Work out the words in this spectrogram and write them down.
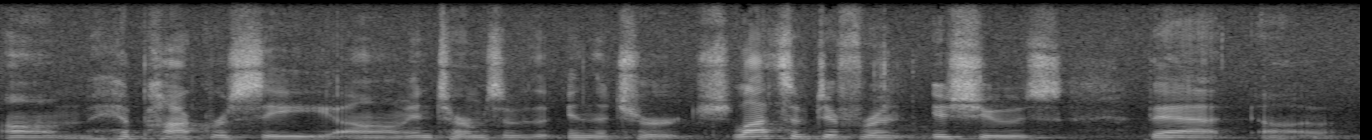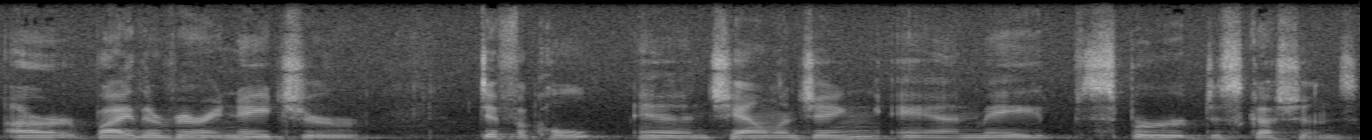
um, hypocrisy um, in terms of the, in the church. Lots of different issues that uh, are, by their very nature, difficult and challenging and may spur discussions.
